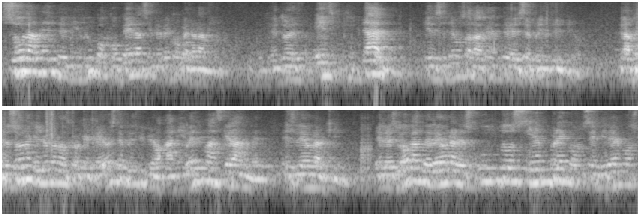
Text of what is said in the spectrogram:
solamente mi grupo coopera si me ve cooperar a mí. Entonces, es vital que enseñemos a la gente ese principio. La persona que yo conozco que creó este principio a nivel más grande es Leonard King. El eslogan de Leonard es juntos siempre conseguiremos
